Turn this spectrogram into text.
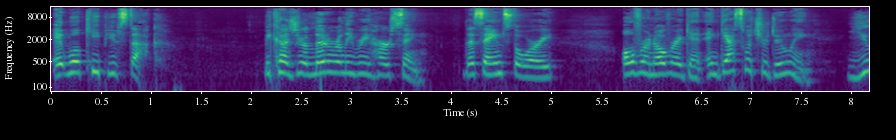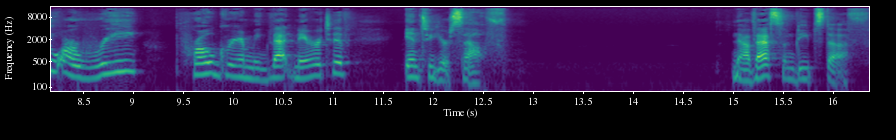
It will keep you stuck because you're literally rehearsing the same story over and over again. And guess what you're doing? You are reprogramming that narrative into yourself. Now, that's some deep stuff.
